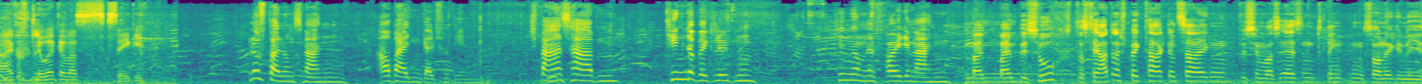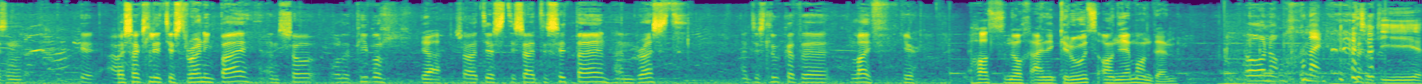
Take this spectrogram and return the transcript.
Einfach schauen, was es zu sehen gibt. Luftballons machen, arbeiten, Geld verdienen. Spaß haben, Kinder beglücken, Kindern eine Freude machen. Mein, mein Besuch, das Theaterspektakel zeigen, bisschen was essen, trinken, Sonne genießen. Okay, I was actually just running by and saw all the people. Yeah. So I just decided to sit down and rest and just look at the life here. Hast du noch einen Gruß an jemanden? Oh no, nein. Also die,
